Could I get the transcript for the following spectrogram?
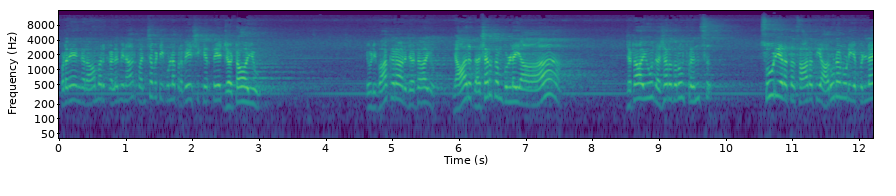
உடனே எங்க ராமர் கிளம்பினார். பஞ்சவட்டிக்குள்ள பிரவேசிக்கிறதே ஜட்டாயு. இப்படி பாக்குறாரு ஜட்டாயு. யாரு தசரதம் பிள்ளையா? ஜட்டாயும் தசரதரும் ஃப்ரெண்ட்ஸ் சூரிய ரத சாரதி அருணனுடைய பிள்ளை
